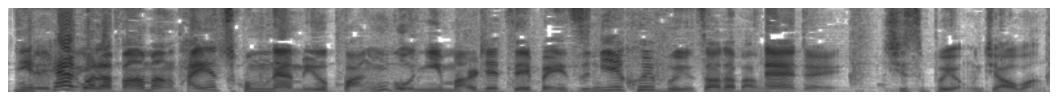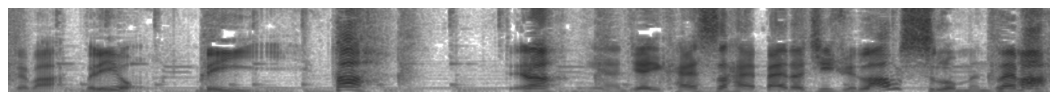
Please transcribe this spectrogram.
你喊过来帮忙，他也从来没有帮过你忙，而且这辈子你也可以不用找他帮忙。哎，对，其实不用交往，对吧？没得用，没得意义。好，对了，你看今天一开始还摆了几句老实龙门阵，来嘛，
